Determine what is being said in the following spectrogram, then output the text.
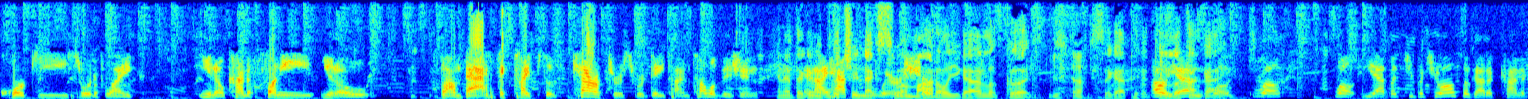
quirky, sort of like you know, kind of funny, you know, bombastic types of characters for daytime television. And if they're going to put you next wear to a a shirt. model, you got to look good. Yeah. So you got to pick a Oh good yeah, looking guy. well, well, well, yeah, but you but you also got to kind of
